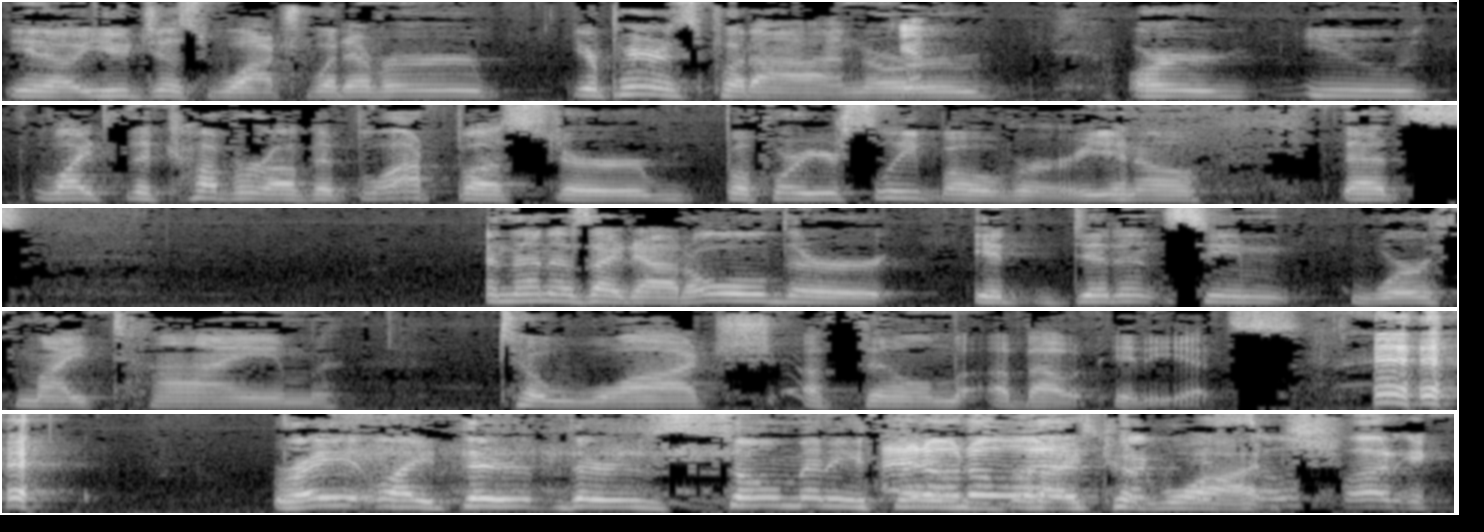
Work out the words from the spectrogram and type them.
You know, you just watch whatever your parents put on or or you like the cover of it blockbuster before your sleepover, you know. That's and then as I got older, it didn't seem worth my time to watch a film about idiots. right? Like there there's so many things I that I could watch. So funny.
